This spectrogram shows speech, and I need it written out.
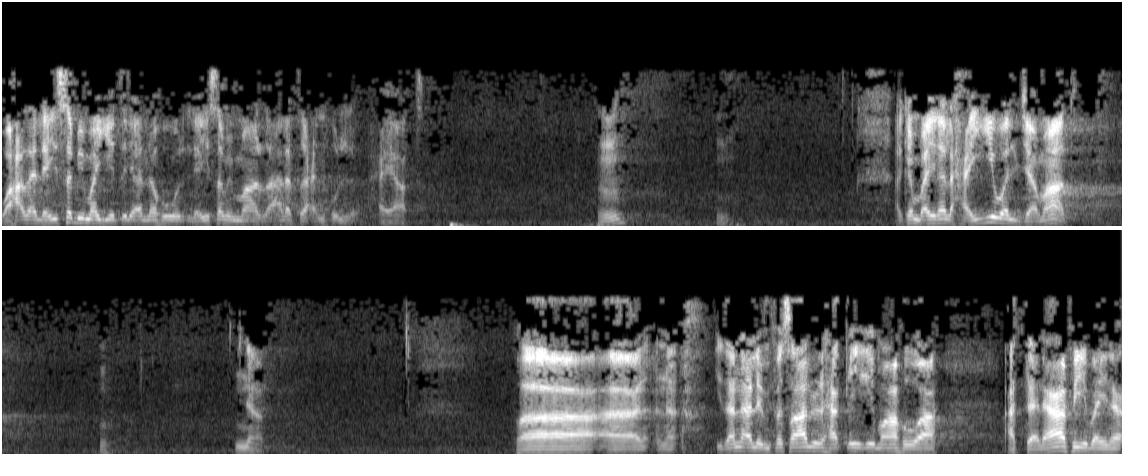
وهذا ليس بميت لأنه ليس مما زالت عنه الحياة. لكن بين الحي والجماد. نعم. فإذا الانفصال الحقيقي ما هو؟ التنافي بين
